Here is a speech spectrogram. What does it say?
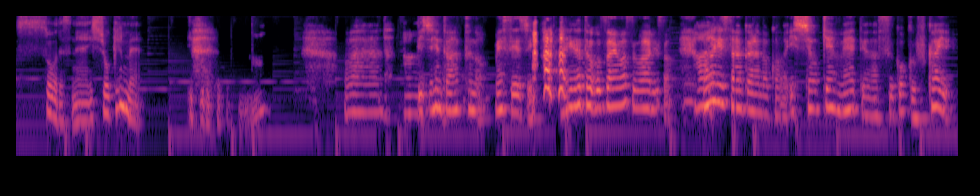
そうですね一生懸命生きることかわあ、美人度アップのメッセージ、ありがとうございます、マーリさん。マはいーリさんからのこの一生懸命っていうのはすごく深い、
